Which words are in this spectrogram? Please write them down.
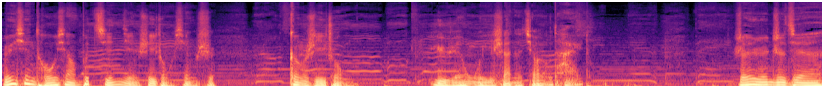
微信头像不仅仅是一种形式，更是一种与人为善的交友态度。人与人之间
